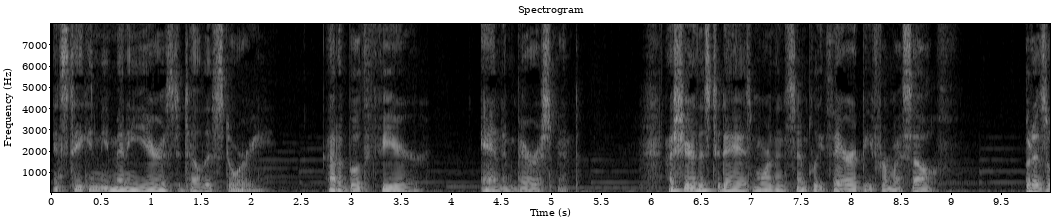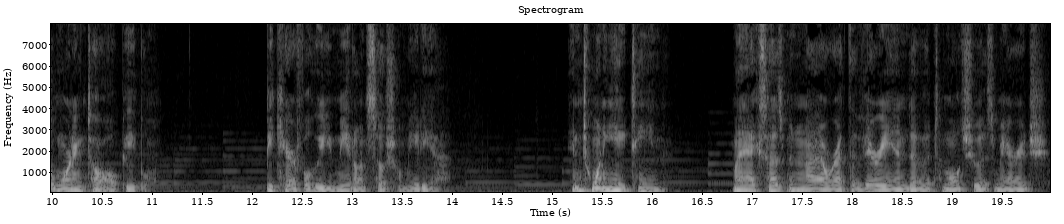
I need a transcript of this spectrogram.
It's taken me many years to tell this story, out of both fear and embarrassment. I share this today as more than simply therapy for myself but as a warning to all people. Be careful who you meet on social media. In 2018, my ex husband and I were at the very end of a tumultuous marriage.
